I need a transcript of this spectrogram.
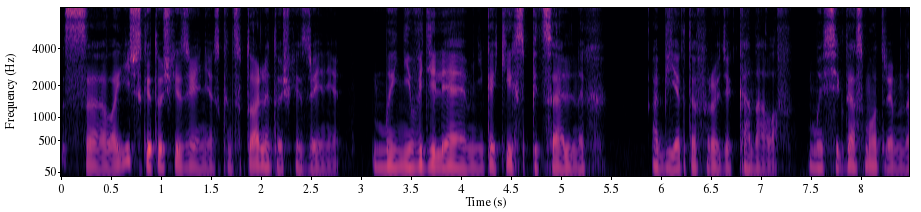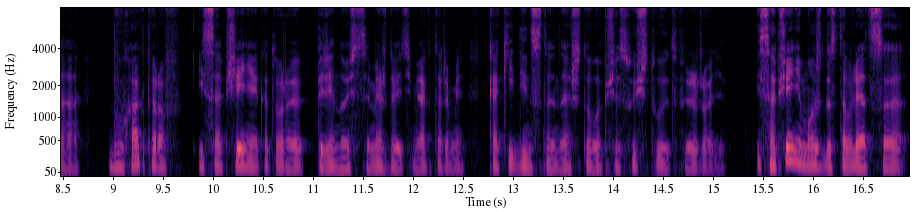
с логической точки зрения, с концептуальной точки зрения, мы не выделяем никаких специальных объектов вроде каналов. Мы всегда смотрим на двух акторов и сообщения, которые переносятся между этими акторами, как единственное, что вообще существует в природе. И сообщение может доставляться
